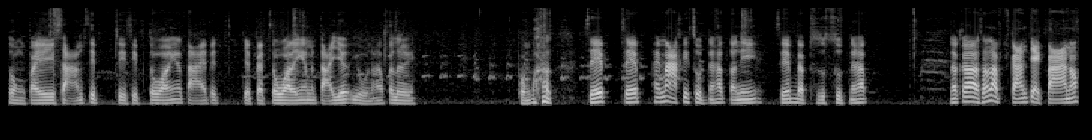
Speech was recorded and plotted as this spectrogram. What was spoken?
ส่งไปสามสิบสี่สิบตัวเงี้ยตายไปเจ็ดแปดตัวอะไรเงี้ยมันตายเยอะอยู่นะครับก็เลย ผมก็เซฟเซฟให้มากที่สุดนะครับ ตอนนี้เซฟแบบสุดๆนะครับ แล้วก็สำหรับการแจกปลาเนาะ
